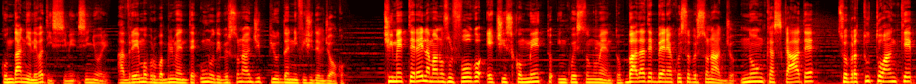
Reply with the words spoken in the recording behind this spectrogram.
con danni elevatissimi, signori, avremo probabilmente uno dei personaggi più dannifici del gioco. Ci metterei la mano sul fuoco e ci scommetto in questo momento. Badate bene a questo personaggio, non cascate, soprattutto anche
